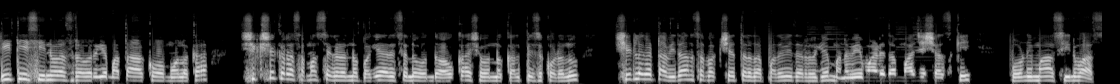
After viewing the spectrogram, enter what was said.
ಡಿ ಟಿ ಶ್ರೀನಿವಾಸರವರಿಗೆ ಮತ ಹಾಕುವ ಮೂಲಕ ಶಿಕ್ಷಕರ ಸಮಸ್ಯೆಗಳನ್ನು ಬಗೆಹರಿಸಲು ಒಂದು ಅವಕಾಶವನ್ನು ಕಲ್ಪಿಸಿಕೊಡಲು ಶಿಡ್ಲಘಟ್ಟ ವಿಧಾನಸಭಾ ಕ್ಷೇತ್ರದ ಪದವೀಧರರಿಗೆ ಮನವಿ ಮಾಡಿದ ಮಾಜಿ ಶಾಸಕಿ ಪೂರ್ಣಿಮಾ ಶ್ರೀನಿವಾಸ್.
